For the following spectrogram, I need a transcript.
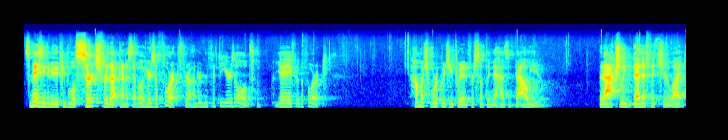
It's amazing to me that people will search for that kind of stuff. Oh, here's a fork for 150 years old. Yay for the fork. How much work would you put in for something that has value, that actually benefits your life?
